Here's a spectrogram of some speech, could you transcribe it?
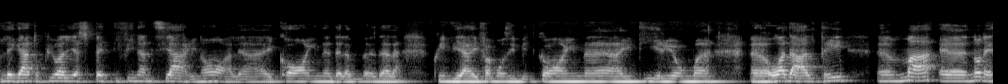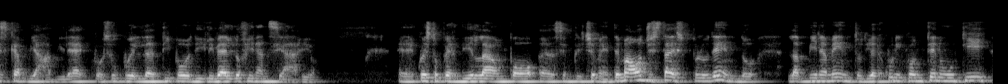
legato più agli aspetti finanziari, no? Alle, ai coin, della, della, quindi ai famosi bitcoin, a Ethereum eh, o ad altri, eh, ma eh, non è scambiabile ecco, su quel tipo di livello finanziario. Eh, questo per dirla un po' eh, semplicemente, ma oggi sta esplodendo l'abbinamento di alcuni contenuti,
